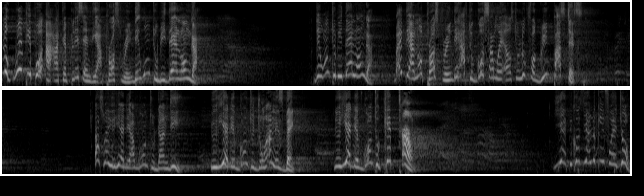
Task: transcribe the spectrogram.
Look, when people are at a place and they are prospering, they want to be there longer. They want to be there longer. But if they are not prospering, they have to go somewhere else to look for green pastures. That's why you hear they have gone to Dundee. You hear they've gone to Johannesburg. You hear they've gone to Cape Town. Yeah, because they are looking for a job.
